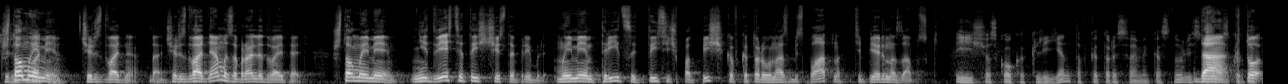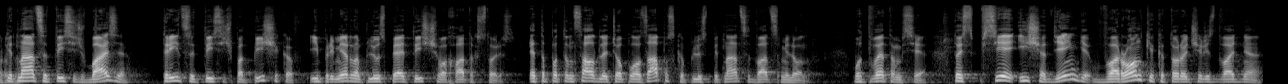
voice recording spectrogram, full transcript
Через что мы имеем? Дня. Через два дня. Да, через два дня мы забрали 2,5. Что мы имеем? Не 200 тысяч чистой прибыли. Мы имеем 30 тысяч подписчиков, которые у нас бесплатно теперь на запуске. И еще сколько клиентов, которые с вами коснулись? Да, кто 15 тысяч в базе, 30 тысяч подписчиков и примерно плюс 5 тысяч в охватах сторис. Это потенциал для теплого запуска плюс 15-20 миллионов. Вот в этом все. То есть все ищут деньги в воронке, которая через два дня.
